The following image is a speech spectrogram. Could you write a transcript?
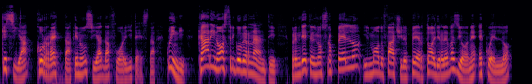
che sia corretta, che non sia da fuori di testa. Quindi, cari nostri governanti, prendete il nostro appello, il modo facile per togliere l'evasione è quello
